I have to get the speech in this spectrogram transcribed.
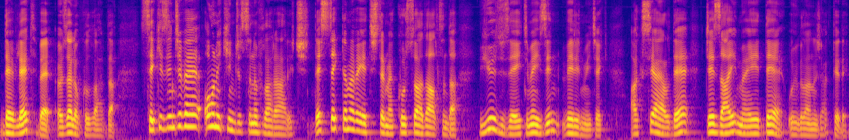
devlet ve özel okullarda 8. ve 12. sınıflar hariç destekleme ve yetiştirme kursu adı altında yüz yüze eğitime izin verilmeyecek. Aksi halde cezai müeyyide uygulanacak dedi.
